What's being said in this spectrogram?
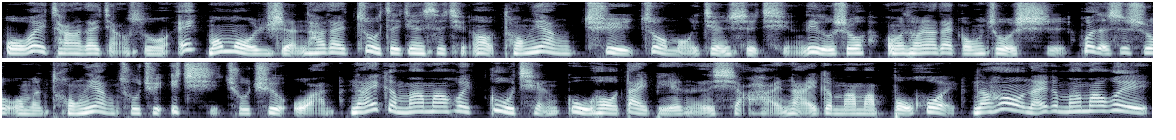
我会常常在讲说，诶，某某人他在做这件事情哦，同样去做某一件事情。例如说，我们同样在工作室，或者是说，我们同样出去一起出去玩，哪一个妈妈会顾前顾后带别人的小孩？哪一个妈妈不会？然后哪一个妈妈会？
